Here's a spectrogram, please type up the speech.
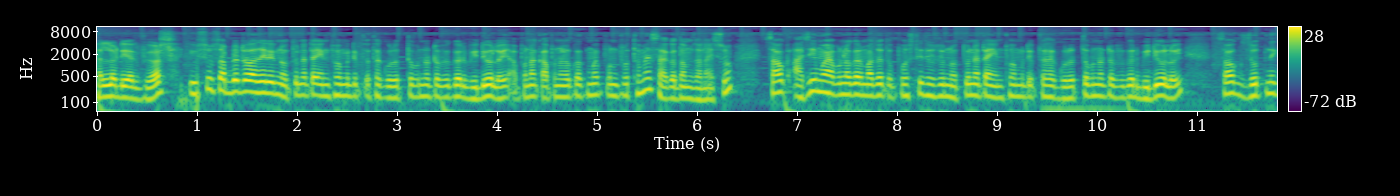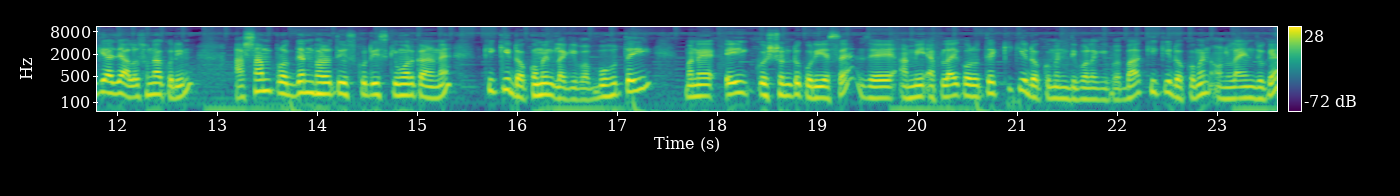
হেল্ল' ডিয়াৰ ভিউৱাৰ্ছ ইউচুছ আপডেটৰ আজিৰ নতুন এটা ইনফৰ্মেটিভ তথা গুৰুত্বপূৰ্ণ টপিকৰ ভিডিঅ' লৈ আপোনাক আপোনালোকক মই পোনপ্ৰথমে স্বাগতম জনাইছোঁ। চাওক আজি মই আপোনালোকৰ মাজত উপস্থিত হৈছোঁ নতুন এটা ইনফৰ্মেটিভ তথা গুৰুত্বপূৰ্ণ টপিকৰ ভিডিঅ' লৈ। চাওক য'ত নেকি আজি আলোচনা কৰিম আছাম প্ৰজ্ঞান ভাৰতী স্কুটি স্কিমৰ কাৰণে কি কি ডকুমেণ্ট লাগিব। বহুতেই মানে এই কুৱেশ্যনটো কৰি আছে যে আমি এপ্লাই কৰোঁতে কি কি ডকুমেণ্ট দিব লাগিব বা কি কি ডকুমেণ্ট অনলাইন যোগে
